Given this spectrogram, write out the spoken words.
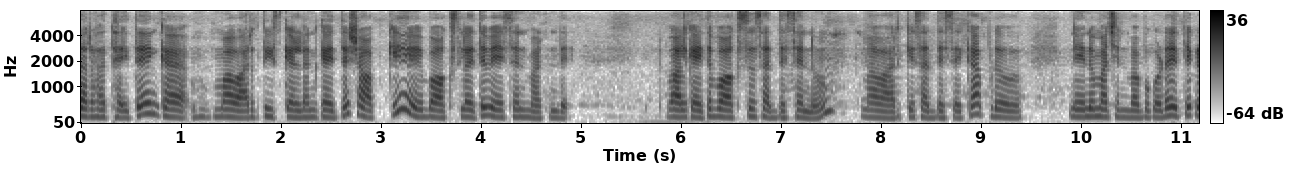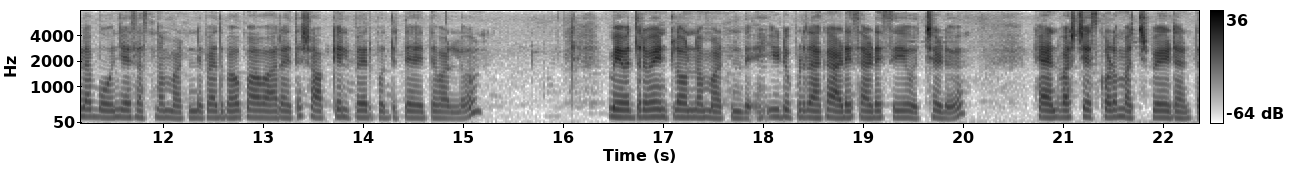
తర్వాత అయితే ఇంకా మా వారికి తీసుకెళ్ళడానికి అయితే షాప్కి బాక్స్లో అయితే వేసాను అనమాట అండి. వాళ్ళకైతే బాక్స్ సర్దేశాను. మా వారికి సర్దేశాక అప్పుడు నేను మా చిన్నబాబు కూడా అయితే ఇక్కడ భోజనం చేసేస్తున్నాం అన్నమాట పెద్దబాబు మా వారు అయితే షాప్కి వెళ్ళిపోయారు పొద్దుటే అయితే వాళ్ళు. మేమిద్దరమే ఇంట్లో ఉన్నాం అండి. ఈడు ఇప్పుడు దాకా ఆడేసి ఆడేసి వచ్చాడు. హ్యాండ్ వాష్ చేసుకోవడం మర్చిపోయాడంట.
